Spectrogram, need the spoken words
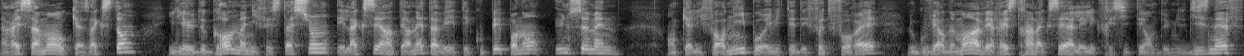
Récemment au Kazakhstan, il y a eu de grandes manifestations et l'accès à Internet avait été coupé pendant une semaine. En Californie, pour éviter des feux de forêt, le gouvernement avait restreint l'accès à l'électricité en 2019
